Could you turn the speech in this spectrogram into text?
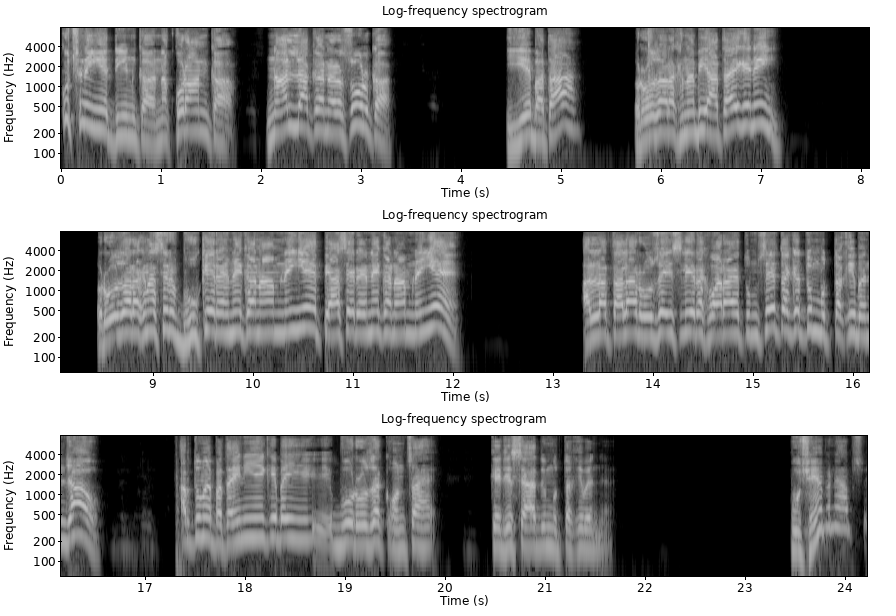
کچھ نہیں ہے دین کا، نہ قرآن کا، نہ اللہ کا، نہ رسول کا۔ یہ بتا، روزہ رکھنا بھی آتا ہے کہ نہیں؟ روزہ رکھنا صرف بھوکے رہنے کا نام نہیں ہے، پیاسے رہنے کا نام نہیں ہے۔ اللہ تعالیٰ روزے اس لیے رکھوا رہا ہے تم سے تاکہ تم متقی بن جاؤ۔ اب تمہیں پتا ہی نہیں ہے کہ بھائی وہ روزہ کون سا ہے کہ جس سے آدمی متقی بن جائے۔ پوچھیں اپنے آپ سے۔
